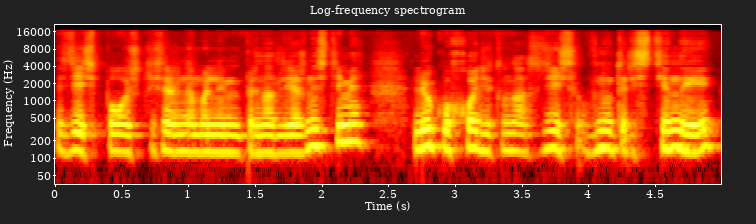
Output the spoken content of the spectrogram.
Здесь полочки с равномольными принадлежностями. Люк уходит у нас здесь внутрь стены.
